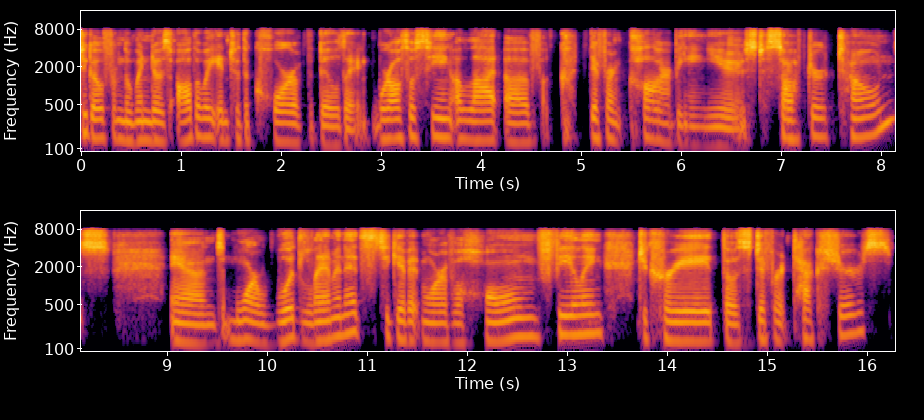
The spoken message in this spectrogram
to go from the windows all the way into the core of the building. We're also seeing a lot of different color being used softer tones and more wood laminates to give it more of a home feeling to create those different textures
